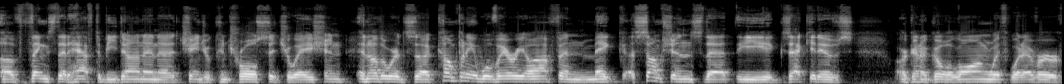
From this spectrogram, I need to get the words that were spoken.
of things that have to be done in a change of control situation. In other words, a company will very often make assumptions that the executives are going to go along with whatever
